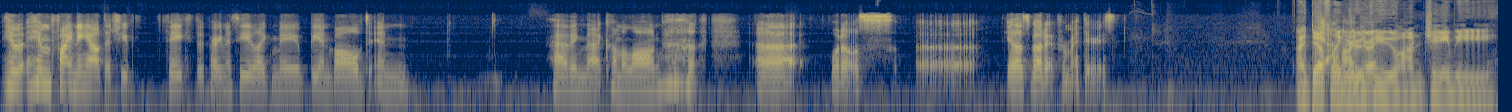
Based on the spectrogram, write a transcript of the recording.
him him finding out that she faked the pregnancy, like may be involved in having that come along. uh, what else? Uh, yeah, that's about it for my theories. I definitely yeah. agree Andre? with you on Jaime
